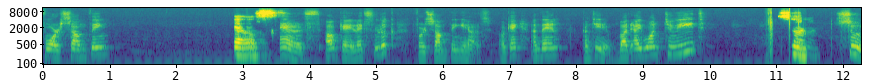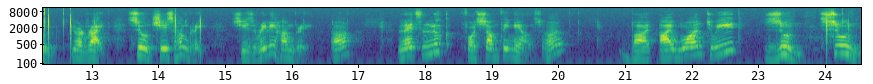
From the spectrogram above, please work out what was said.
for something else. else. Okay, let's look for something else. Okay, and then continue. But I want to eat Soon. soon. You're right. Soon. She's hungry. She's really hungry. Huh? Let's look for something else. Huh? But I want to eat soon. Soon.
